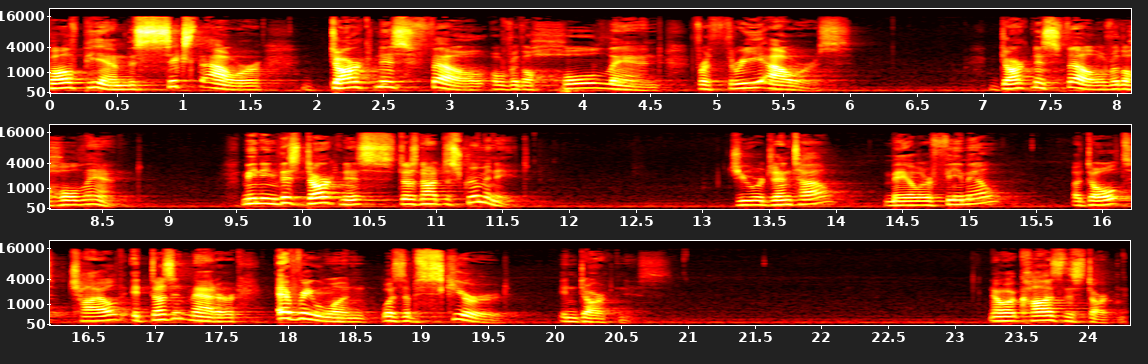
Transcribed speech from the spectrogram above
12 p.m., the sixth hour, darkness fell over the whole land for three hours. Darkness fell over the whole land, meaning this darkness does not discriminate. Jew or Gentile, male or female, adult, child, it doesn't matter. Everyone was obscured in darkness. Now, what caused this darkness?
